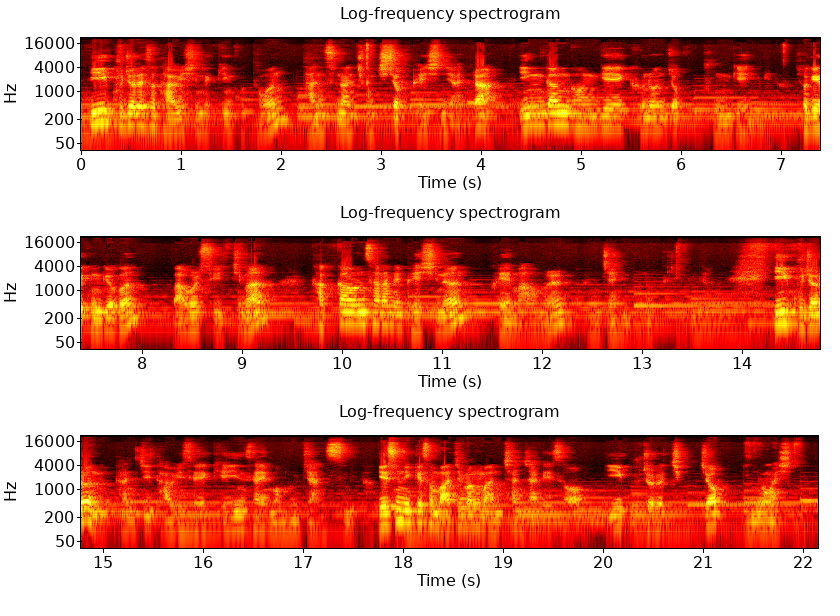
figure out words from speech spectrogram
이 구절에서 다윗이 느낀 고통은 단순한 정치적 배신이 아니라 인간관계의 근원적 붕괴입니다. 적의 공격은 막을 수 있지만 가까운 사람의 배신은 그의 마음을 완전히 무너뜨립니다. 이 구절은 단지 다윗의 개인사에 머물지 않습니다. 예수님께서 마지막 만찬 자리에서 이 구절을 직접 인용하십니다.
